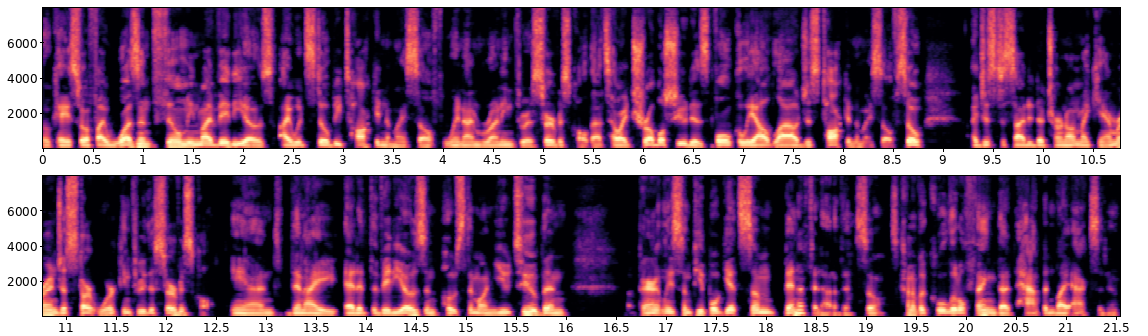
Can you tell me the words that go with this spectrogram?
Okay. So if I wasn't filming my videos, I would still be talking to myself when I'm running through a service call. That's how I troubleshoot is vocally out loud, just talking to myself. So I just decided to turn on my camera and just start working through the service call. And then I edit the videos and post them on YouTube. And apparently some people get some benefit out of it. So it's kind of a cool little thing that happened by accident.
